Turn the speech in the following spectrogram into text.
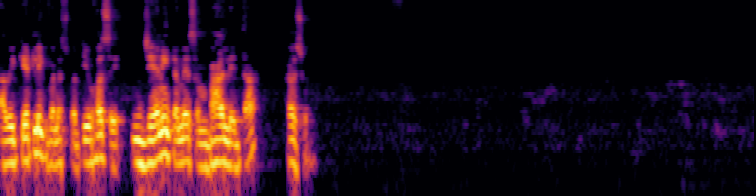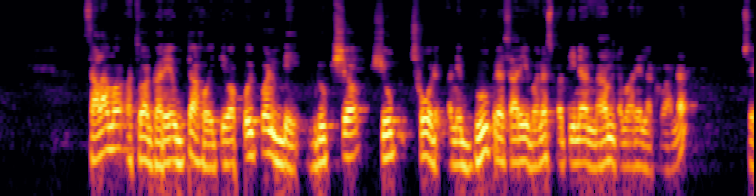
આવી કેટલીક વનસ્પતિઓ હશે જેની તમે સંભાળ લેતા હશો. શાળામાં અથવા ઘરે ઉગતા હોય તેવા કોઈ પણ બે, વૃક્ષ, શુભ, છોડ અને ભૂપ્રસારી વનસ્પતિના નામ તમારે લખવાના છે.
